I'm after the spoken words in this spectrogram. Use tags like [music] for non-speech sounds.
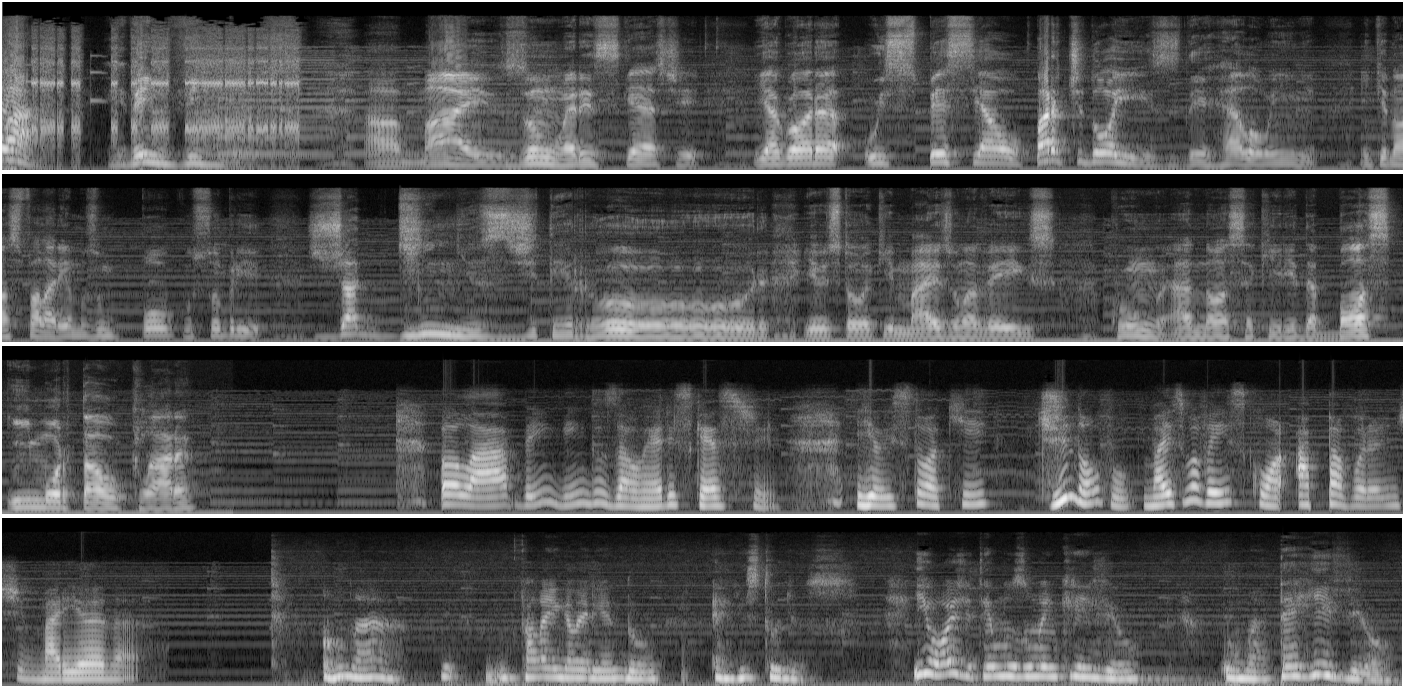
Olá e bem-vindos a mais um Eriscast e agora o especial parte 2 de Halloween, em que nós falaremos um pouco sobre joguinhos de terror. E eu estou aqui mais uma vez com a nossa querida boss imortal Clara. Olá, bem-vindos ao Eriscast. E eu estou aqui de novo, mais uma vez, com a apavorante Mariana. Olá! Fala aí, galerinha do Air Studios. E hoje temos uma incrível, uma terrível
